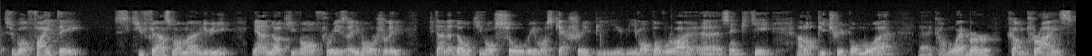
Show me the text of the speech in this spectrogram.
que tu vas fighter, ce qu'il fait en ce moment, lui. Il y en a qui vont freezer, ils vont geler. Puis t'en as d'autres qui vont se sauver, vont se cacher, puis ils vont pas vouloir euh, s'impliquer. Alors, Petrie, pour moi, euh, comme Weber, comme Price,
